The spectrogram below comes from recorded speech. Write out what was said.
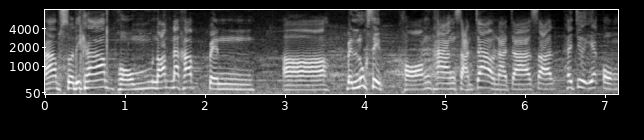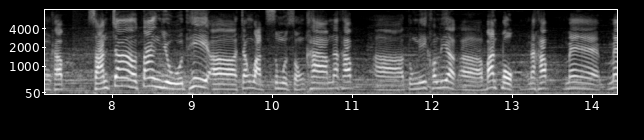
ครับ สวัสดีครับ ผมน็อตนะครับ เป็นเป็นลูกศิษย์ของทางศาลเจ้านาจาซาไทจื้อเอียกงครับศาลเจ้าตั้งอยู่ที่จังหวัดสมุทรสงครามนะครับ ตรงนี้เขาเรียกบ้านปกนะครับ แม่แม่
